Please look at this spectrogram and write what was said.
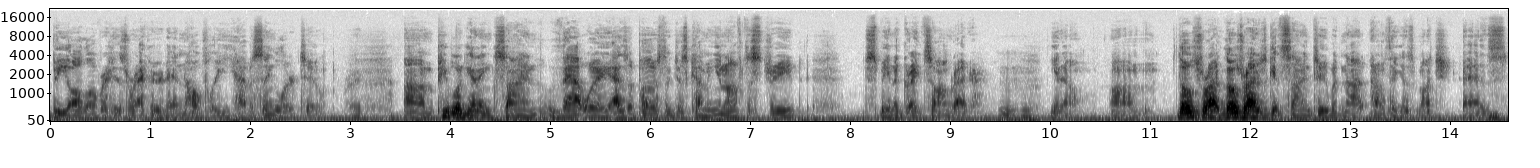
be all over his record and hopefully have a single or two. Right. Um, people are getting signed that way as opposed to just coming in off the street, just being a great songwriter. You know, um, those those writers get signed too, but not I don't think as much as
